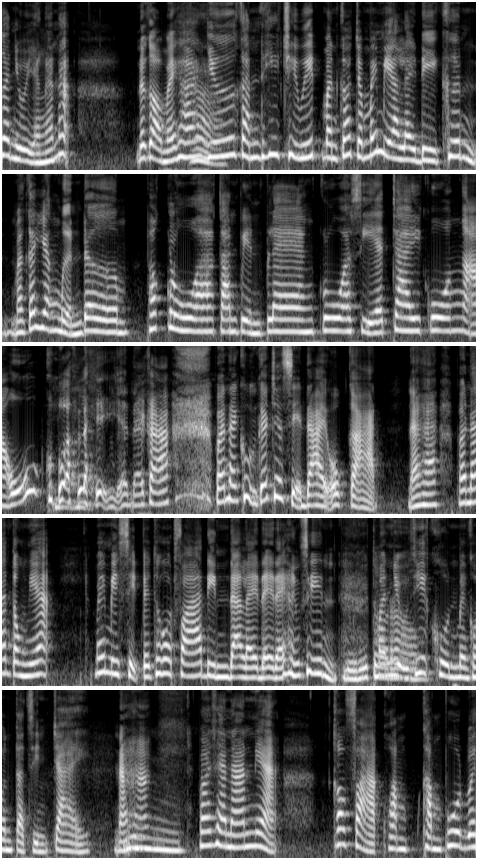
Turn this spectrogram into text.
กันอยู่อย่างนั้นอะนึกออกไหมคะค่ะยื้อกันที่ชีวิตมันก็จะไม่มีอะไรดีขึ้น มันก็ยังเหมือนเดิม เพราะกลัวการเปลี่ยนแปลง กลัวเสียใจ กลัวเหงา กลัวอะไรอย่างเงี้ยนะคะ เพราะฉะนั้นคุณก็จะเสียดายโอกาสนะคะ เพราะฉะนั้นตรงเนี้ย ไม่มีสิทธิ์ไปโทษฟ้าดินอะไรใด ๆ ทั้งสิ้นอยู่ที่ตัวมันอยู่เราที่คุณเป็นคนตัดสินใจนะคะอืมเพราะฉะนั้นเนี่ยก็ฝากความคำพูดไว้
